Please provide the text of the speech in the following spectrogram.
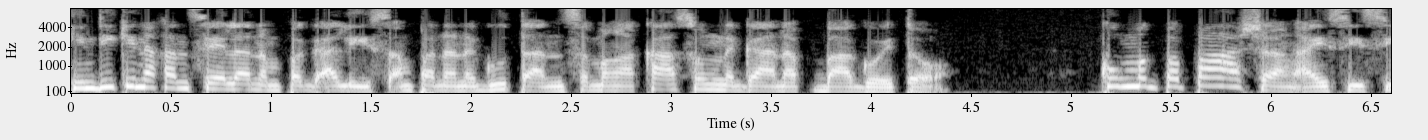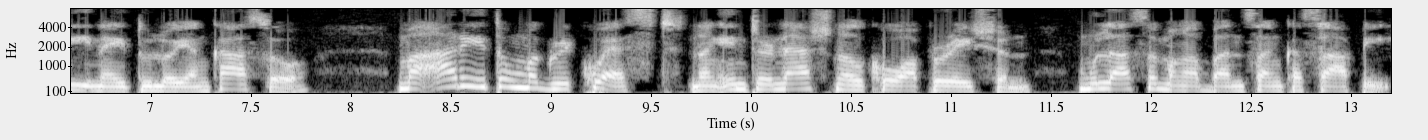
hindi kinakansela ng pag-alis ang pananagutan sa mga kasong naganap bago ito. Kung magpapasya ang ICC na ituloy ang kaso, maari itong mag-request ng international cooperation mula sa mga bansang kasapi,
